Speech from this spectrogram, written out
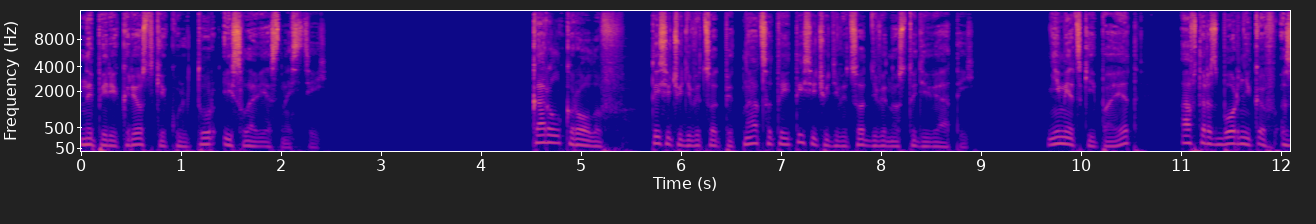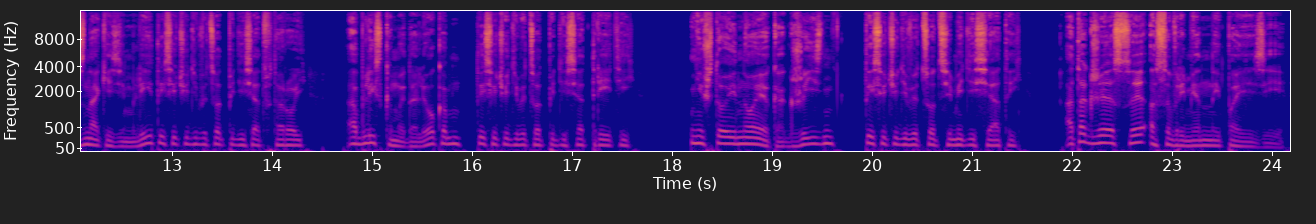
на перекрестке культур и словесностей. Карл Кролов, 1915-1999. Немецкий поэт, автор сборников «Знаки Земли» 1952, «О близком и далеком» 1953, «Ничто иное, как жизнь» 1970, а также эссе о современной поэзии.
